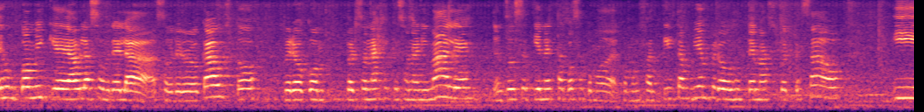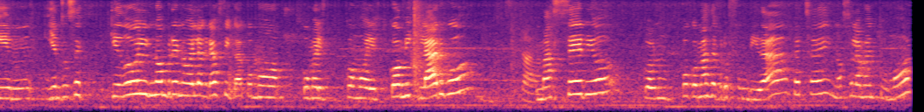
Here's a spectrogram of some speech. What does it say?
es un cómic que habla sobre, la, sobre el holocausto, pero con personajes que son animales, entonces tiene esta cosa como, como infantil también, pero un tema súper pesado. Y, entonces quedó el nombre novela gráfica como, como el, como el cómic largo, más serio, con un poco más de profundidad, ¿cachai? No solamente humor.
